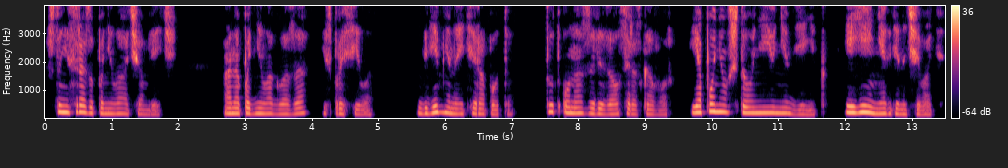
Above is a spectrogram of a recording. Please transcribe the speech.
что не сразу поняла, о чем речь. Она подняла глаза и спросила, где мне найти работу. Тут у нас завязался разговор. Я понял, что у нее нет денег, и ей негде ночевать.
